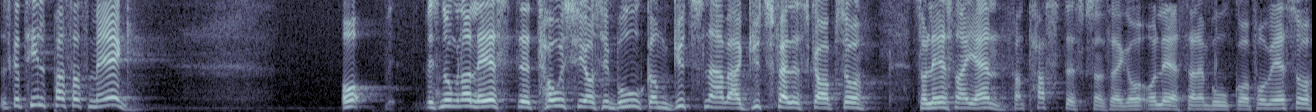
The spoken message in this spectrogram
Det skal tilpasses meg. Og hvis noen har lest eh, Tosios i bok om gudsnærvær, gudsfellesskap, så, så les den igjen. Fantastisk synes jeg, å, å lese den boka. For hun er så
